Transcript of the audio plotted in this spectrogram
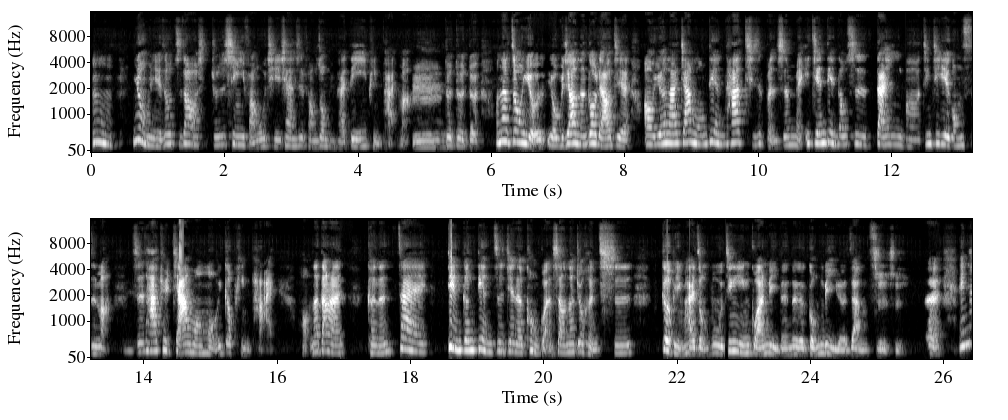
嗯，因因为我们也都知道，就是信义房屋其实现在是房仲品牌第一品牌嘛。嗯，对对对，哦那这种有有比较能够了解哦，原来加盟店它其实本身每一间店都是单一呃经纪业公司嘛，嗯只是它去加盟某一个品牌。好、那当然可能在店跟店之间的控管上，那就很吃各品牌总部经营管理的那个功力了，这样子。是是，对，哎，那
